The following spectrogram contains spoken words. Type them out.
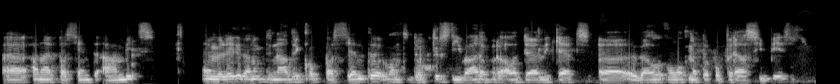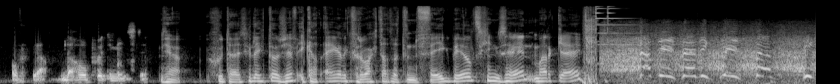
uh, aan haar patiënten aanbiedt. En we leggen dan ook de nadruk op patiënten, want de dokters die waren voor alle duidelijkheid wel volop met de operatie bezig. Of ja, dat hopen we tenminste. Ja, goed uitgelegd door Jeff. Ik had eigenlijk verwacht dat het een fake beeld ging zijn, maar kijk. Dat is het, ik wist het, ik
